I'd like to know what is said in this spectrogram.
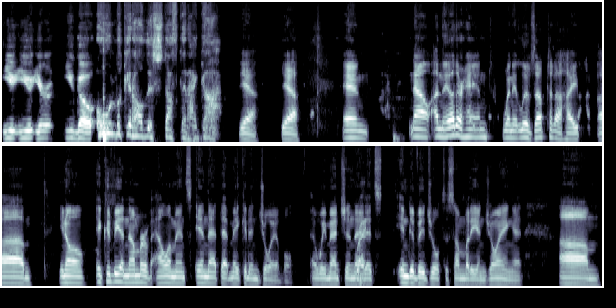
You you you're you go oh look at all this stuff that I got. yeah, yeah. And now, on the other hand, when it lives up to the hype, um, you know, it could be a number of elements in that that make it enjoyable. And we mentioned that Right. it's individual to somebody enjoying it. Um,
